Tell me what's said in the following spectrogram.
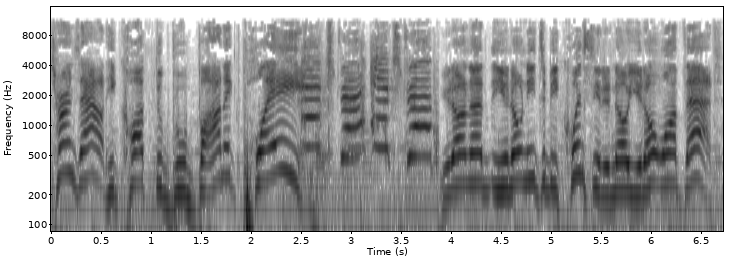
Turns out he caught the bubonic plague. Extra, extra. You don't have, you don't need to be Quincy to know you don't want that.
